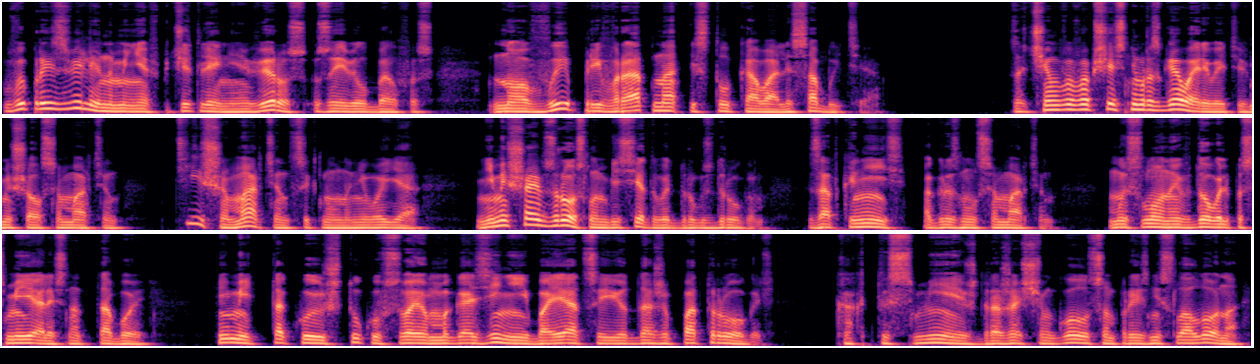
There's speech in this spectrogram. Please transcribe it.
«Вы произвели на меня впечатление, Верус», — заявил Белфас, «но вы превратно истолковали события». «Зачем вы вообще с ним разговариваете?» — вмешался Мартин. «Тише, Мартин», — цыкнул на него я. «Не мешай взрослым беседовать друг с другом. «Заткнись», — огрызнулся Мартин. «Мы с Лоной вдоволь посмеялись над тобой. Иметь такую штуку в своем магазине и бояться ее даже потрогать». «Как ты смеешь?» — дрожащим голосом произнесла Лона.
